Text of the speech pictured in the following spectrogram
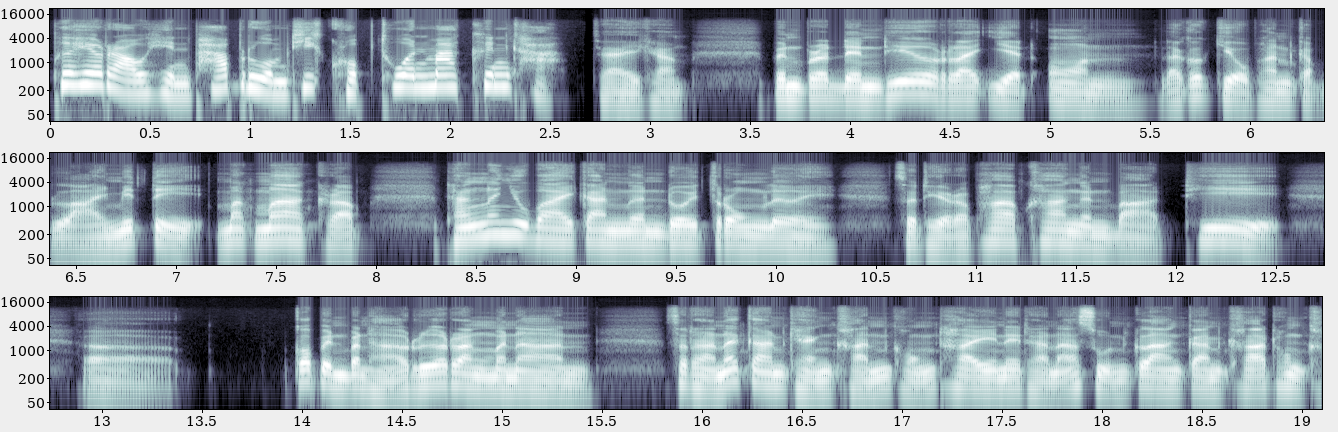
เพื่อให้เราเห็นภาพรวมที่ครบถ้วนมากขึ้นค่ะใช่ครับ เป็นประเด็นที่ละเอียดอ่อน แล้วก็เกี่ยวพันกับหลายมิติมาก ๆ ครับ ทั้งนโยบายการเงินโดยตรงเลย เสถียรภาพค่าเงินบาทที่ก็เป็นปัญหาเรื้อรังมานาน สถานการณ์แข่งขันของไทยในฐานะศูนย์กลางการค้าทองค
